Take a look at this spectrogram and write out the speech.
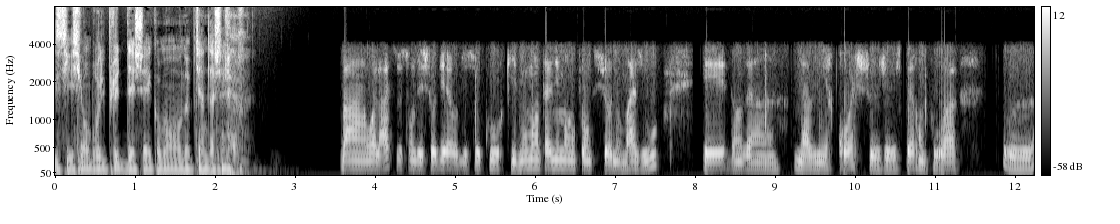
si, si, on brûle plus de déchets, comment on obtient de la chaleur? Ben voilà, ce sont des chaudières de secours qui momentanément fonctionnent au mazout et dans un, avenir proche, je l'espère, on pourra euh,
